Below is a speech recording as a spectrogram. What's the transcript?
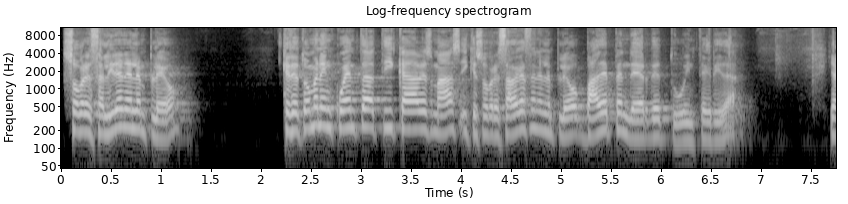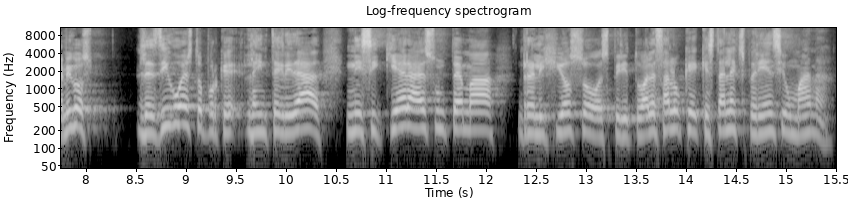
sobresalir en el empleo, que te tomen en cuenta a ti cada vez más y que sobresalgas en el empleo va a depender de tu integridad. Y amigos, les digo esto porque la integridad ni siquiera es un tema religioso o espiritual, es algo que está en la experiencia humana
